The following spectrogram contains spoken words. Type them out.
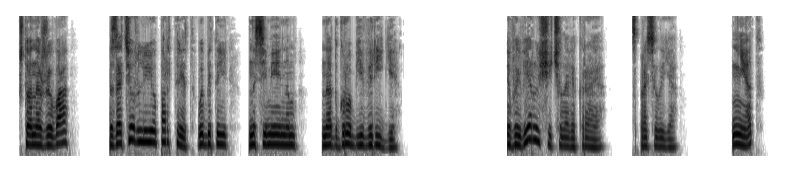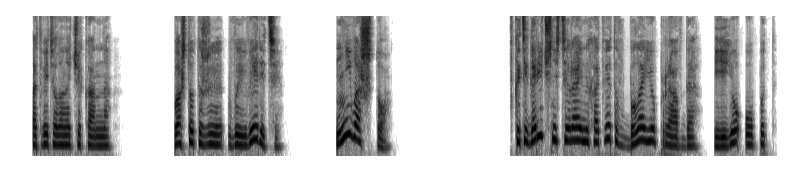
что она жива, затерли ее портрет, выбитый на семейном надгробье в Риге. «Вы верующий человек, Рая?» — спросила я. «Нет», — ответила она чеканно. «Во что-то же вы верите?» «Ни во что». В категоричности Райных ответов была ее правда, ее опыт,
